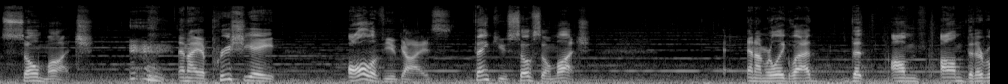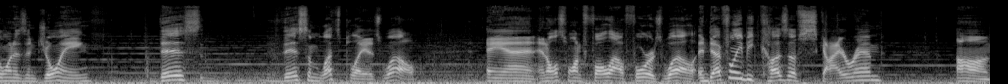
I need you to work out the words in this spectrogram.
so much. and I appreciate all of you guys thank you so so much. And I'm really glad that um um that everyone is enjoying this this um let's play as well. And and also on Fallout 4 as well. And definitely because of Skyrim um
